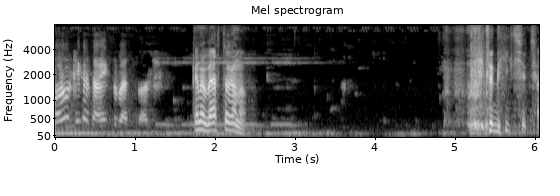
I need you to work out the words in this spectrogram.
করো ঠিক আছে? আমি একটু ব্যস্ত আছি। কেন ব্যস্ত কেন? এটা দিচ্ছে চা।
